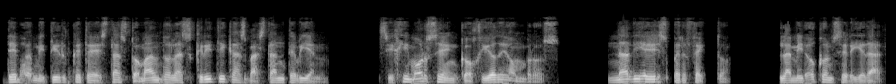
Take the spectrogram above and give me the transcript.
Debo admitir que te estás tomando las críticas bastante bien. Sigimor se encogió de hombros. Nadie es perfecto. La miró con seriedad.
